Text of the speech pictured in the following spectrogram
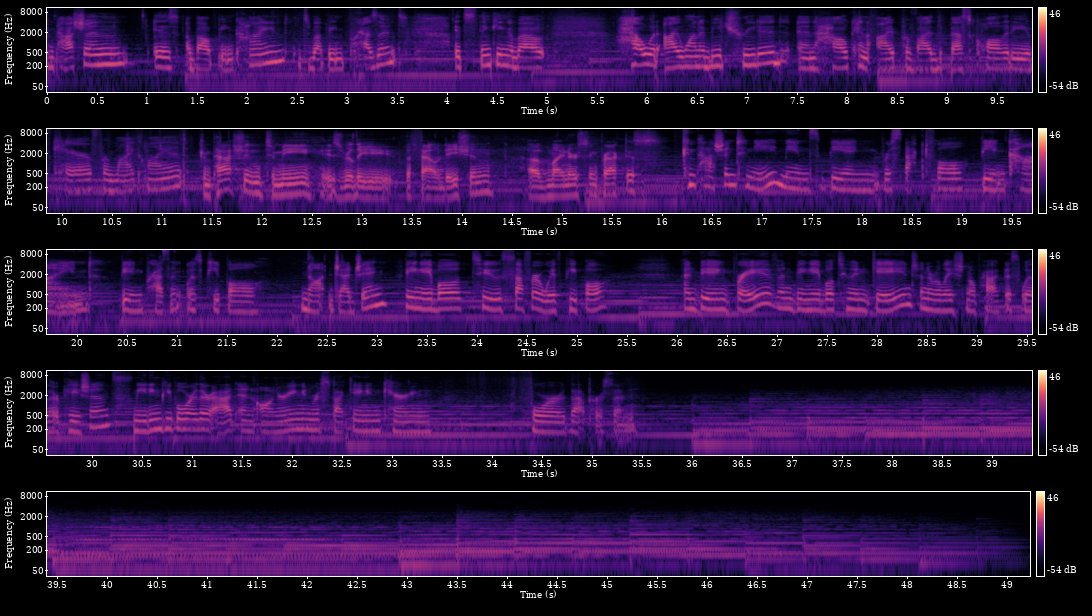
Compassion is about being kind, it's about being present, it's thinking about how would I want to be treated and how can I provide the best quality of care for my client. Compassion to me is really the foundation of my nursing practice. Compassion to me means being respectful, being kind, being present with people, not judging. Being able to suffer with people and being brave and being able to engage in a relational practice with our patients. Meeting people where they're at and honoring and respecting and caring for that person.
